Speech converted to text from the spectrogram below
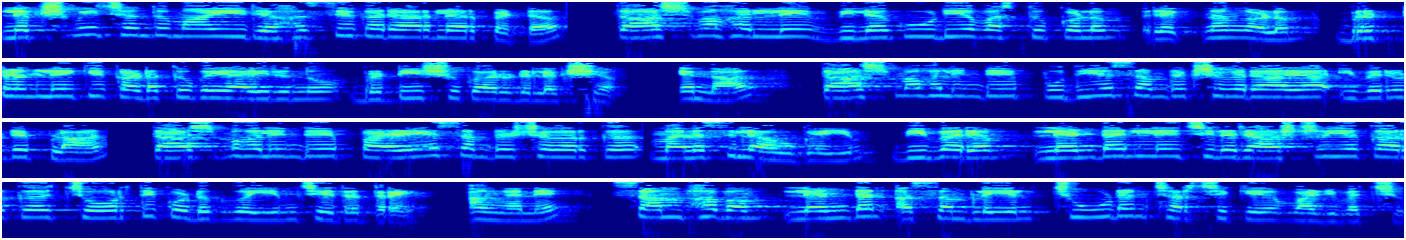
ലക്ഷ്മി ചന്ദുമായി രഹസ്യ കരാറിലേർപ്പെട്ട് താജ്മഹലിലെ വില കൂടിയ വസ്തുക്കളും രത്നങ്ങളും ബ്രിട്ടനിലേക്ക് കടത്തുകയായിരുന്നു ബ്രിട്ടീഷുകാരുടെ ലക്ഷ്യം. എന്നാൽ താജ്മഹലിന്റെ പുതിയ സംരക്ഷകരായ ഇവരുടെ പ്ലാൻ താജ്മഹലിന്റെ പഴയ സംരക്ഷകർക്ക് മനസ്സിലാവുകയും വിവരം ലണ്ടനിലെ ചില രാഷ്ട്രീയക്കാർക്ക് ചോർത്തിക്കൊടുക്കുകയും ചെയ്തത്രേ. അങ്ങനെ സംഭവം ലണ്ടൻ അസംബ്ലിയിൽ ചൂടൻ ചർച്ചയ്ക്ക് വഴിവച്ചു.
